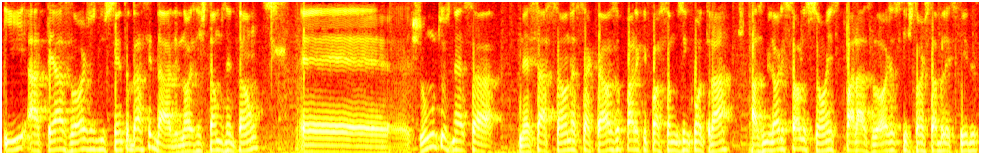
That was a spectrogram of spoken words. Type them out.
ir até as lojas do centro da cidade. Nós estamos então é, juntos nessa, nessa ação, nessa causa, para que possamos encontrar as melhores soluções para as lojas que estão estabelecidas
